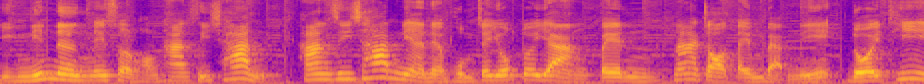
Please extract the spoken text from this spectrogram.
อีกนิดนึงในส่วนของ transition transition เนี่ยเดี๋ยผมจะยกตัวอย่างเป็นหน้าจอเต็มแบบนี้ โดยที่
